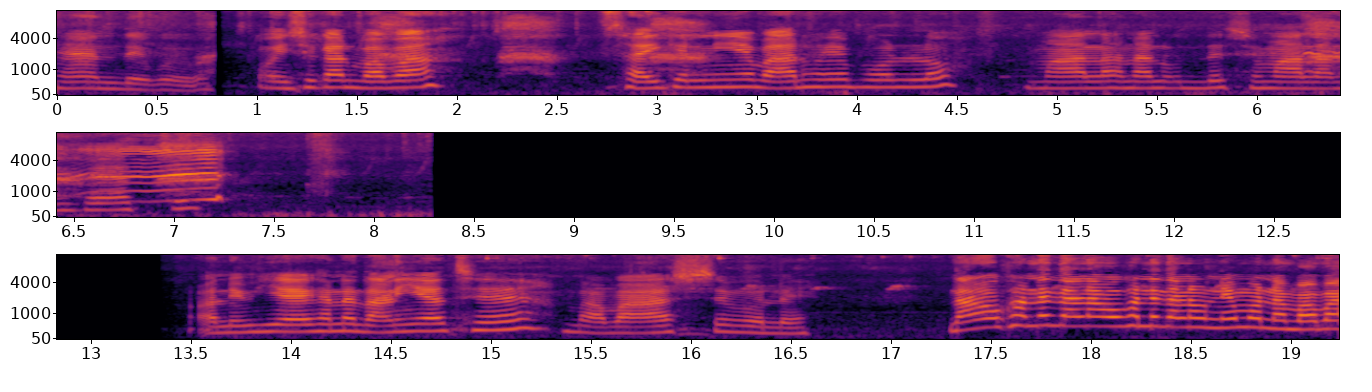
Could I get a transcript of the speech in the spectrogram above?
হ্যাঁ দেবো এবার। ঐশিকার বাবা সাইকেল নিয়ে বার হয়ে পড়ল। মাল আনার উদ্দেশ্যে মাল আনতে যাচ্ছে। অলিভিয়া এখানে দাঁড়িয়ে আছে। বাবা আসছে বলে। দাঁড়া ওখানে দাঁড়াও ওখানে দাঁড়াও নেমো না বাবা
